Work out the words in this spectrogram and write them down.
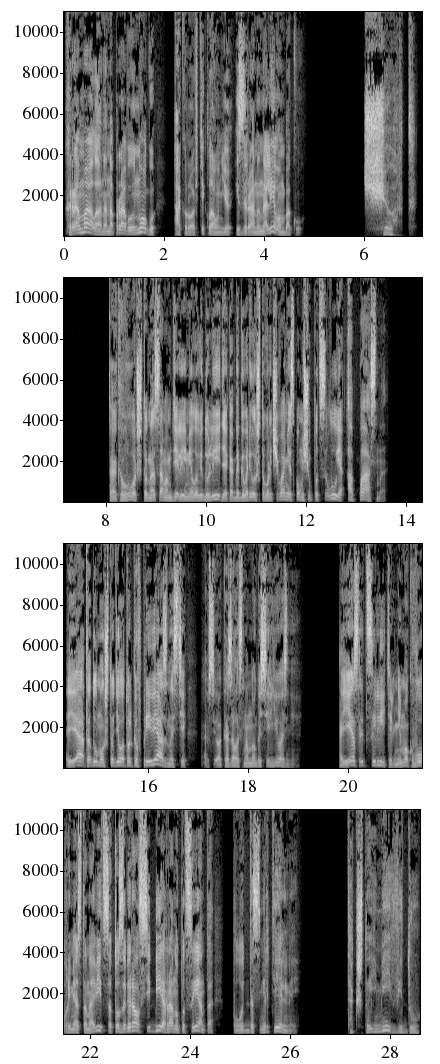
Хромала она на правую ногу, а кровь текла у нее из раны на левом боку. Черт! Так вот, что на самом деле имела в виду Лидия, когда говорила, что врачевание с помощью поцелуя опасно. Я-то думал, что дело только в привязанности, а все оказалось намного серьезнее. Если целитель не мог вовремя остановиться, то забирал себе рану пациента, вплоть до смертельной. «Так что имей в виду»,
